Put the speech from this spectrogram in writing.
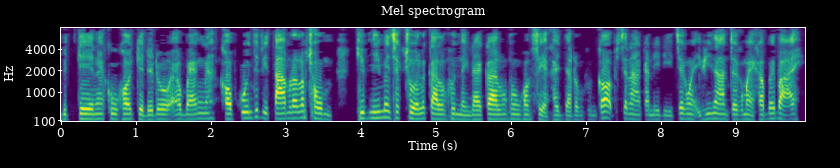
บิตเกนะครูคอยเกตเดโดแอลแบงค์นะ ขอบคุณที่ติดตามและรับชม คลิปนี้ไม่ชักชวนและการลงทุนแต่งใดการลงทุนความเสี่ยง ใครจะลงทุนก็พิจารณากันดีๆ เจอกันใหม่อีพีหนานเจอกันใหม่ครับ บ๊ายบาย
